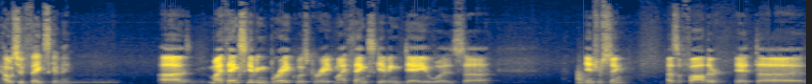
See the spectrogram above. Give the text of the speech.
How was your Thanksgiving? Uh, my Thanksgiving break was great. My Thanksgiving day was uh, interesting. As a father, it uh,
